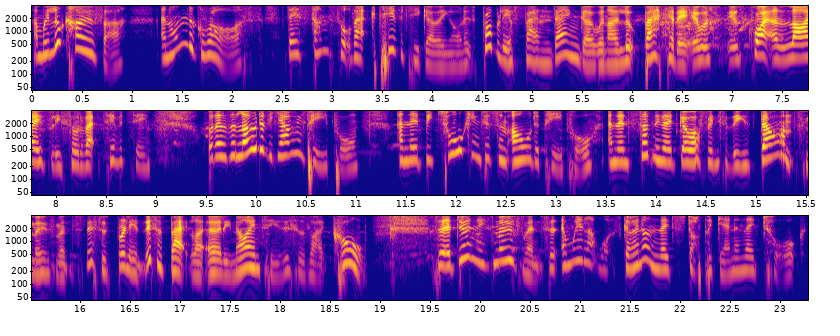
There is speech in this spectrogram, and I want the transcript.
And we look over and on the grass, there's some sort of activity going on. It's probably a fandango when I look back at it. It was, it was quite a lively sort of activity. But there was a load of young people, and they'd be talking to some older people, and then suddenly they'd go off into these dance movements. This was brilliant. This was back like early 90s. This was like cool. So they're doing these movements, and we're like, what's going on? And they'd stop again and they'd talk.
